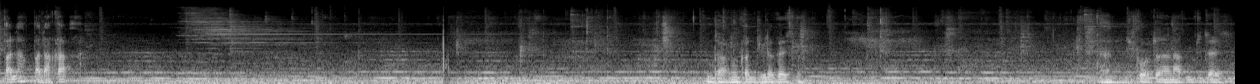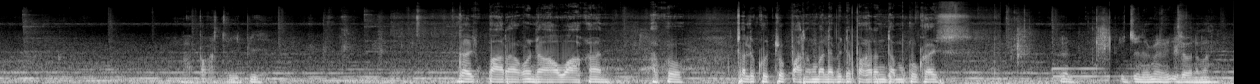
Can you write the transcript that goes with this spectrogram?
Pala, palaka. Ang daming kandila guys. Eh. Ayan, ikutan na natin ito guys. Napaka-sleepy. Guys, para ako nahawakan. Ako, sa likod ko parang malamig na pakaramdam ko guys. Yun, ito naman, ilaw naman.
